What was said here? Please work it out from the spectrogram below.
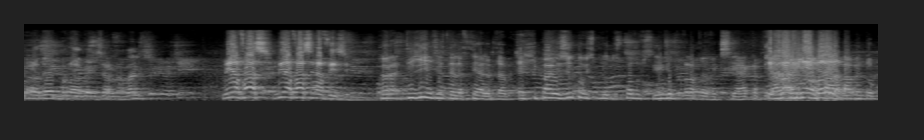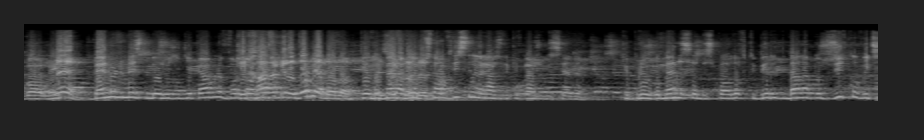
Τώρα δεν προλαβαίνεις άλλο να βάλεις. Μία φάση, μία φάση να αφήσει. Τώρα, τι γίνεται τα τελευταία λεπτά; Έχει πάει ο Ζήκοβιτς με τον Σπότο στην ίδια πλευρά από τα δεξιά. Και από την άλλη χάθηκε η πλευρά μπάλα. πάμε τον γκολ. Ναι. Μπαίνουν μέσα στην περιοχή και κάνουν Και φορτώνα. χάθηκε τον τόπι από εδώ. Και εδώ Με πέρα ζήφκο βλέπεις δεν. τώρα αυτοί συνεργάζονται και βγάζουν τη σέντρα. Και προηγουμένως ο Ντισπότοφ την πήρε την μπάλα από τον Ζήκοβιτς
